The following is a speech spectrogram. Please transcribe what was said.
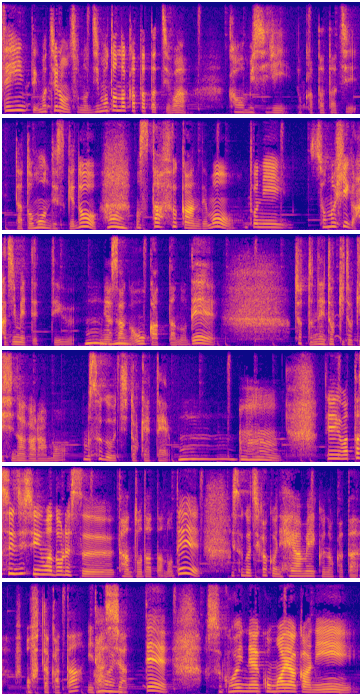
全員って、もちろんその地元の方たちは、顔見知りの方たちだと思うんですけど、はい。もうスタッフ間でも本当にその日が初めてっていううんうん皆さんが多かったので、ちょっとね、ドキドキしながらも、もうすぐ打ち解けて。うん。うん。で、私自身はドレス担当だったので、すぐ近くにヘアメイクの方、お二方いらっしゃって、すごいね、細やかに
